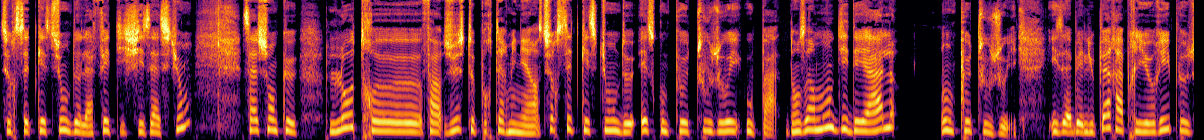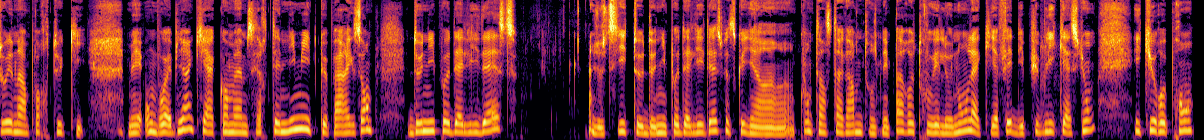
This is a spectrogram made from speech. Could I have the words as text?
sur cette question de la fétichisation, sachant que l'autre, euh, enfin juste pour terminer, hein, sur cette question de est-ce qu'on peut tout jouer ou pas, dans un monde idéal, on peut tout jouer. Isabelle Huppert, a priori, peut jouer n'importe qui. Mais on voit bien qu'il y a quand même certaines limites, que par exemple, Denis Podalides, Je cite Denis Podalides parce qu'il y a un compte Instagram dont je n'ai pas retrouvé le nom là qui a fait des publications et qui reprend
